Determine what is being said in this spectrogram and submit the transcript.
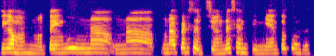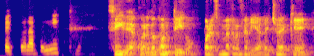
digamos, no tengo una, una, una percepción de sentimiento con respecto a la película. Sí, de acuerdo contigo. Por eso me refería al hecho de que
